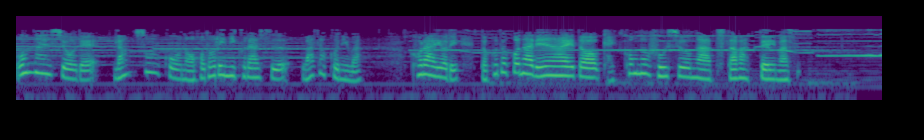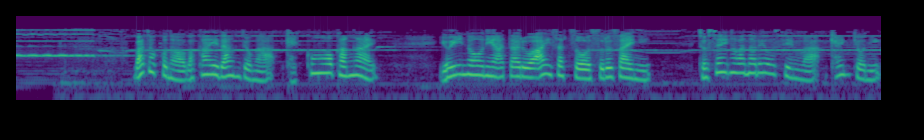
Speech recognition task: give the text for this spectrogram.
雲南省で蘭荘港のほどりに暮らす和族には、古来より独特な恋愛と結婚の風習が伝わっています。和族の若い男女が結婚を考え、結納にあたる挨拶をする際に、女性側の両親は謙虚に、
